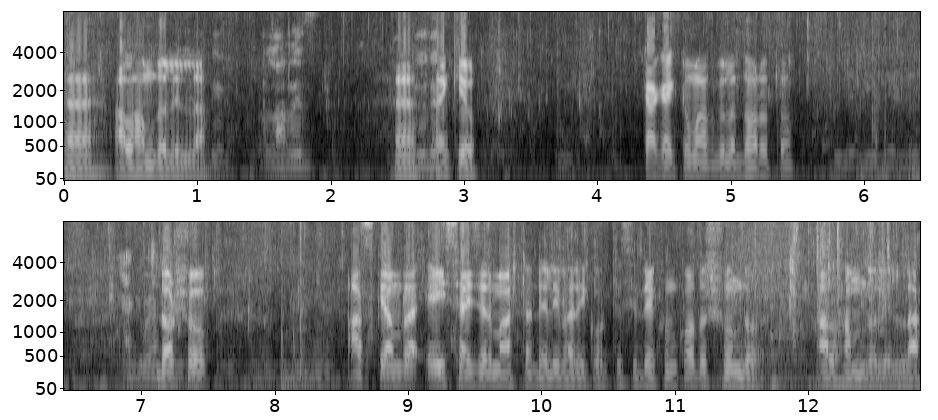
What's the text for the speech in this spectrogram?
হ্যাঁ আলহামদুলিল্লাহ। আল্লাহ হাফেজ। হ্যাঁ থ্যাংক ইউ কাকা একটু মাছগুলো ধরো তো। দর্শক আজকে আমরা এই সাইজের মাছটা ডেলিভারি করতেছি। দেখুন কত সুন্দর। আলহামদুলিল্লাহ।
